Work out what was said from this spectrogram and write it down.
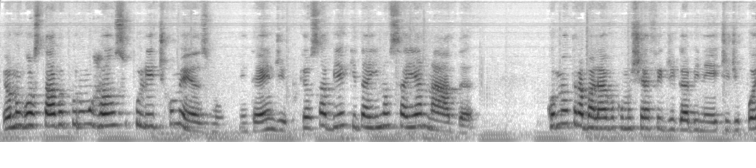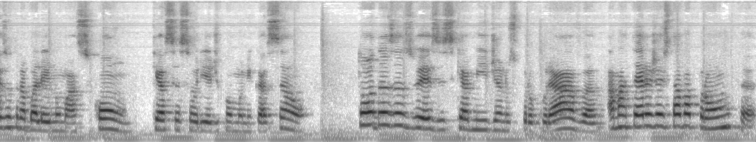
Eu não gostava por um ranço político mesmo, entende? Porque eu sabia que daí não saía nada. Como eu trabalhava como chefe de gabinete, depois eu trabalhei no Mascom, que é assessoria de comunicação, todas as vezes que a mídia nos procurava, a matéria já estava pronta.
